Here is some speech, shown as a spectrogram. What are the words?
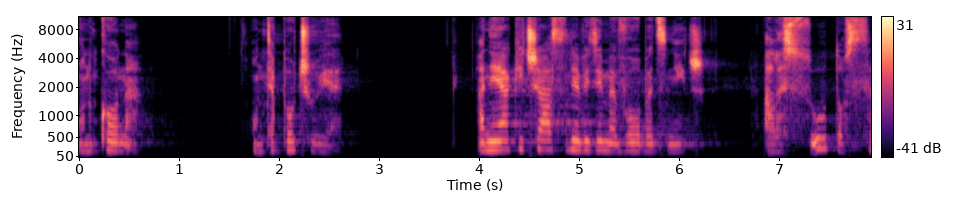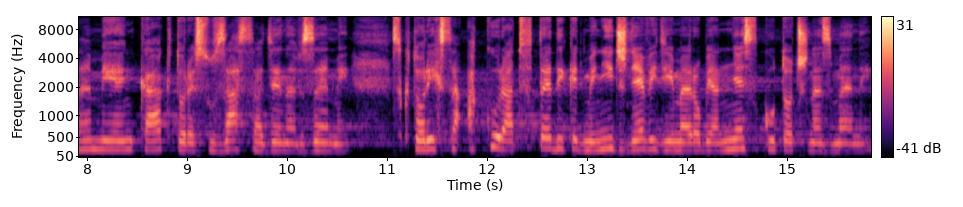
On koná. On ťa počuje. A nejaký čas nevidíme vôbec nič ale sú to semienka, ktoré sú zasadené v zemi, z ktorých sa akurát vtedy, keď my nič nevidíme, robia neskutočné zmeny.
